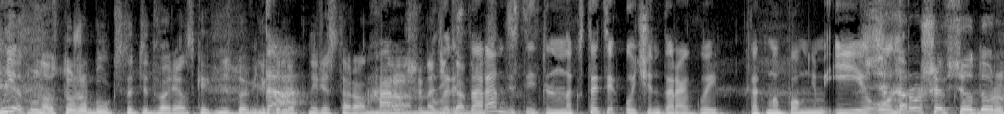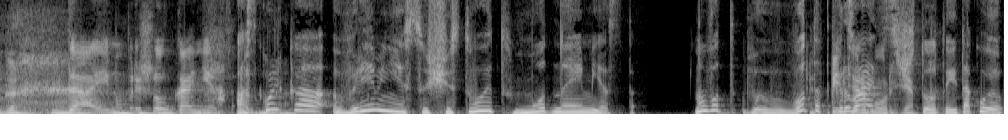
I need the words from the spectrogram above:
Нет, у нас тоже был, кстати, дворянское гнездо, великолепный да, ресторан хороший на, на был ресторан, действительно, но, кстати, очень дорогой, как мы помним. И он... Хорошее все дорого. Да, ему пришел конец. А сколько времени существует модное место? Ну вот, вот открывается что-то, и такое,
